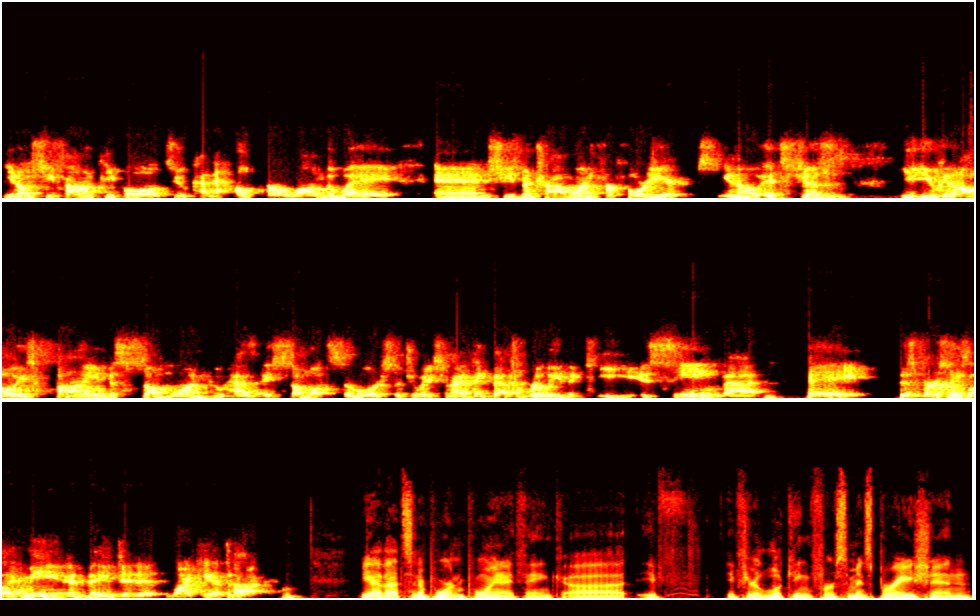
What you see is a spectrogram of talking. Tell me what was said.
you know, she found people to kind of help her along the way. And she's been traveling for four years. You know, it's just you, you can always find someone who has a somewhat similar situation. I think that's really the key is seeing that hey, this person's like me and they did it. Why can't I? Yeah, that's an important point. I think uh, if if you're looking for some inspiration,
